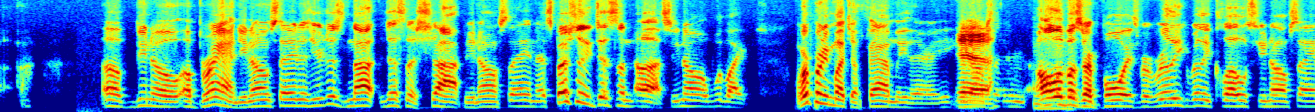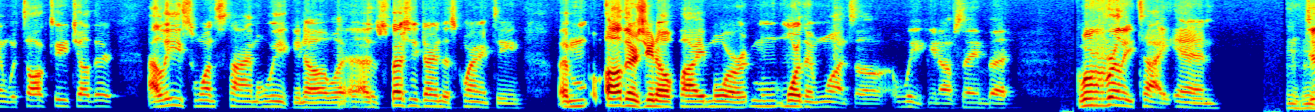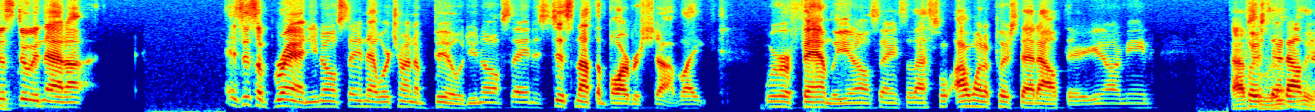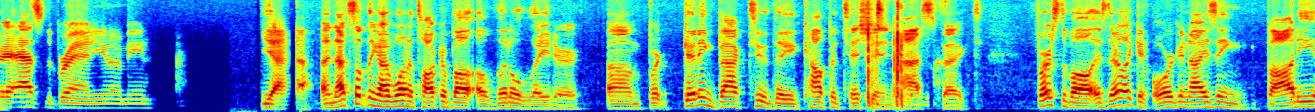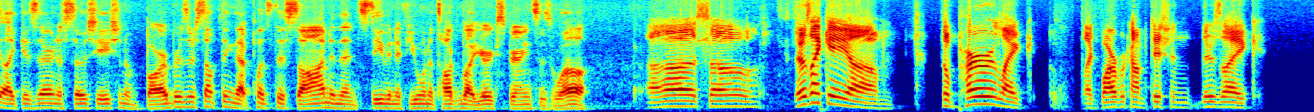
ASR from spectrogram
a you know, a brand. You know what I'm saying? Is you're just not just a shop. You know what I'm saying? Especially just on us. You know, we're like we're pretty much a family there. You know what Yeah. I'm saying? All of us are boys. We're really really close. You know what I'm saying? We talk to each other at least once time a week. You know, uh, especially during this quarantine. And others, you know, probably more more than once a, a week. You know what I'm saying? But we're really tight and Mhm. just doing that I, it's just a brand you know what i'm saying that we're trying to build you know what i'm saying it's just not the barber shop like we're a family you know what i'm saying so that's i want to push that out there you know what i mean Absolutely. push that out there as the brand you know what i mean Yeah, and that's something I want to talk about a little later. Um, but getting back to the competition aspect, first of all, is there like an organizing body? Like, is there an association of barbers or something that puts this on? And then, Steven, if you want to talk about your experience as well. Uh, so there's like a um, so per like like barber competition, there's like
